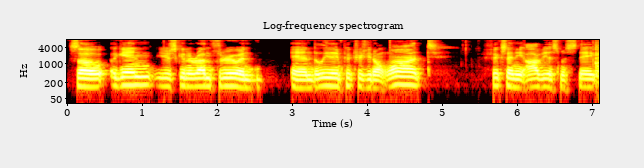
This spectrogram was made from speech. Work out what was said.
so again, you're just going to run through and, and delete any pictures you don't want, fix any obvious mistakes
